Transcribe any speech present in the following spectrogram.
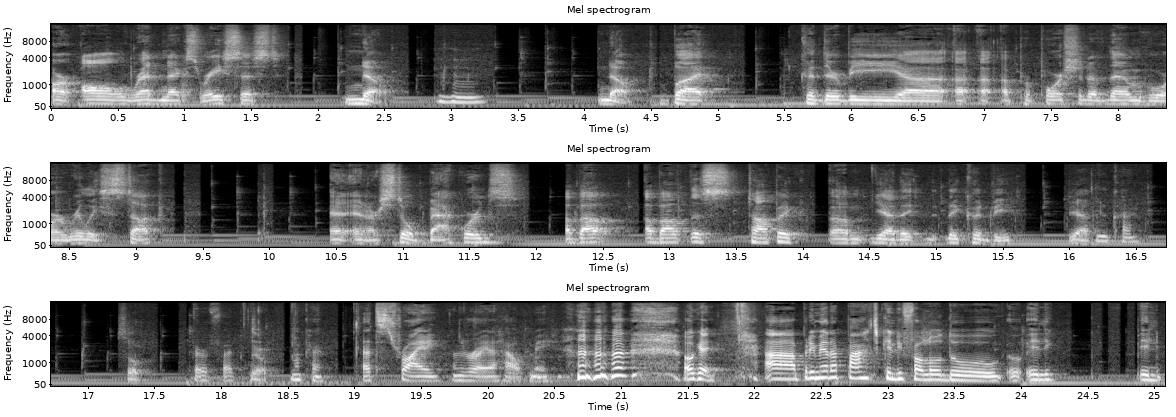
are all rednecks racist? No. mm-hmm. No, but could there be uh, a, a- proportion of them who are really stuck and, and are still backwards about about this topic? Um, yeah, they they could be. Yeah. Okay. So Perfect. Yeah. Ok. Let's try. Andrea, help me. ok. A primeira parte que ele falou do. Ele. Ele.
